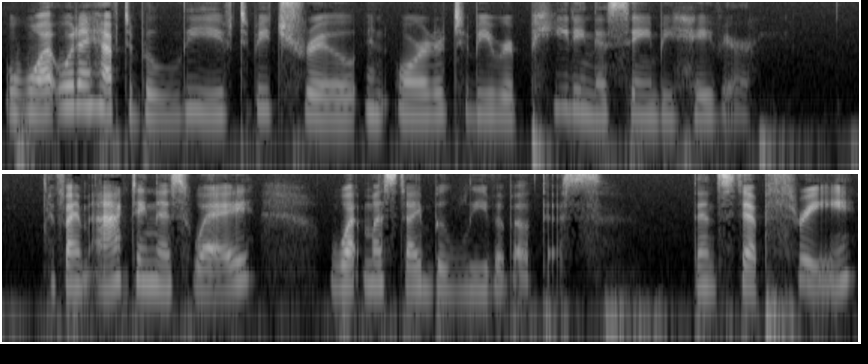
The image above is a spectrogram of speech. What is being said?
what would I have to believe to be true in order to be repeating the same behavior? If I'm acting this way, what must I believe about this? Then step 3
